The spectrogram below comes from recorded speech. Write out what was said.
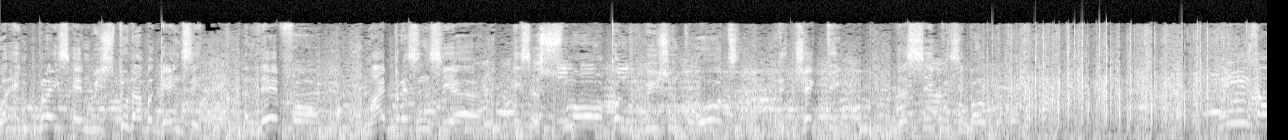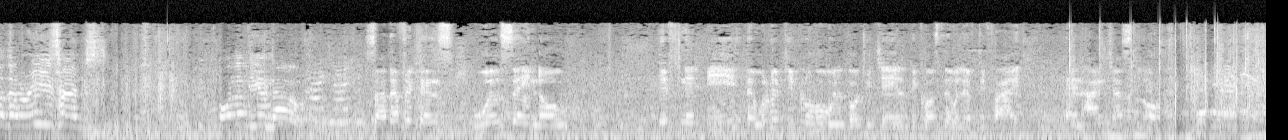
were in place and we stood up against it. And therefore, my presence here is a small contribution towards rejecting this secrecy bill. These are the reasons. All of you know. South Africans will say no. If need be, there will be people who will go to jail because they will have defied an unjust law.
